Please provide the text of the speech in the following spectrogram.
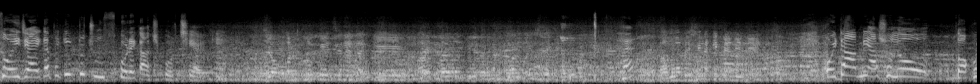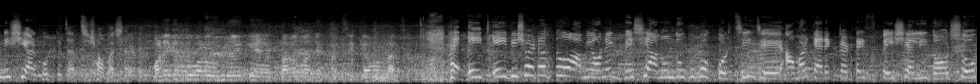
সো এই জায়গা থেকে একটু চুজ করে কাজ করছি আর কি যে অফারগুলো পেয়েছেন এটা কি হ্যাঁ বাংলাদেশে নাকি প্যান ইন্ডিয়া ওইটা আমি আসলে তখনই শেয়ার করতে চাচ্ছি সবার সাথে। অনেকে তোমার অভিনয়কে ভালোবাসা দেখাচ্ছে কেমন লাগছে? হ্যাঁ এই এই বিষয়টা তো আমি অনেক বেশি আনন্দ উপভোগ করছি যে আমার ক্যারেক্টারটা স্পেশালি দর্শক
